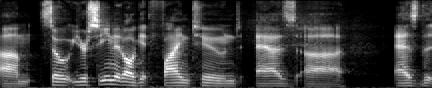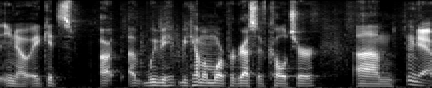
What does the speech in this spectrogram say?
Um, so you're seeing it all get fine tuned as uh, as the you know it gets uh, uh, we become a more progressive culture. Um, Yeah.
